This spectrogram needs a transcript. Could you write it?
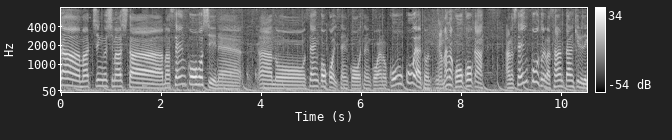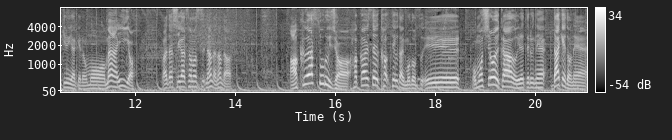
さあマッチングしました。まあ先行欲しいね。あのー、先行来い。先行先行。あの高校やとまだ高校か。あの先行取れば3ターンキルできるんやけどもまあいいよ。私がそのすなんだなんだ？アクアソルジャー破壊せ手札に戻す。えー、面白いカード入れてるね。だけどね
